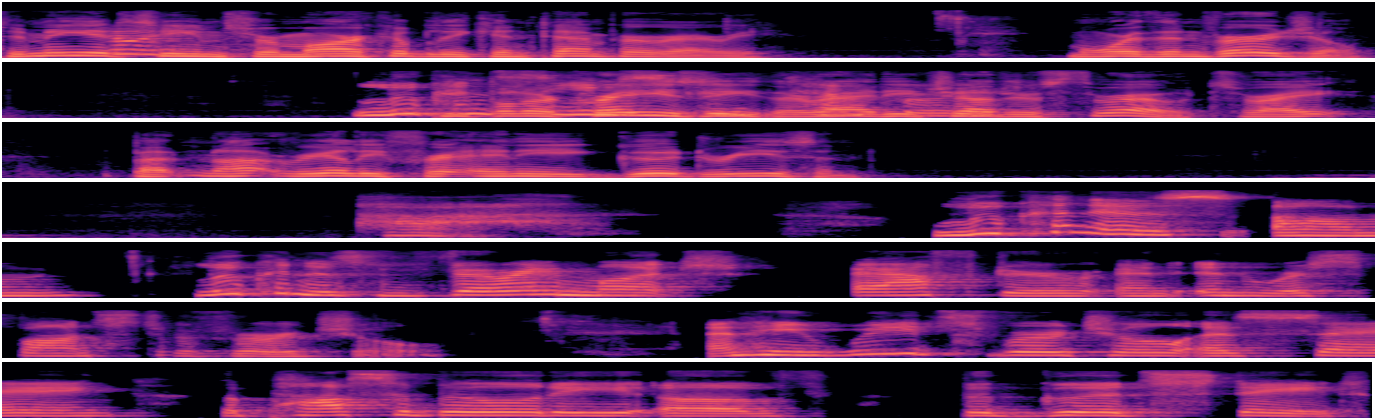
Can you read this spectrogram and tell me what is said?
To me, it seems remarkably contemporary, more than Virgil. Lucan People are crazy. They're at each other's throats, right? but not really for any good reason. Ah, Lucan is um, Lucan is very much after and in response to Virgil. And he reads Virgil as saying the possibility of the good state,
